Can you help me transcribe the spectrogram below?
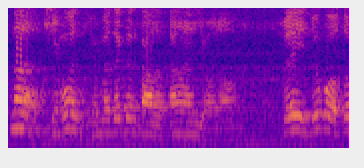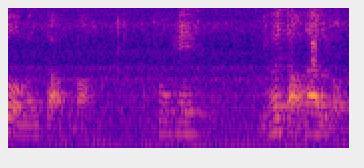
那请问有没有再更高的？当然有喽。所以如果说我们找什么 2K，你会找到有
